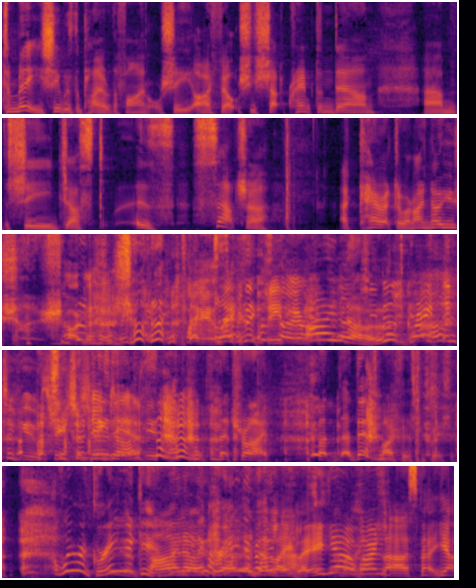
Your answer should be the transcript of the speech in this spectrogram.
to me, she was the player of the final. She, I felt she shut Crampton down. Um, she just is such a a character, and I know you should. should, No, should Classic Jeannie. I know. She does great interviews. She should do that. That's right. But that's my first impression. We're agreeing again. I We've know, been agreeing it a bit won't last. lately. Yeah, it won't last. But yeah,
